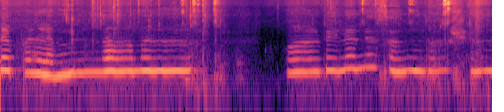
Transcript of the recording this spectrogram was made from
மேடு பள்ளம் இல்லாமல் வாழ்வில் சந்தோஷம்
